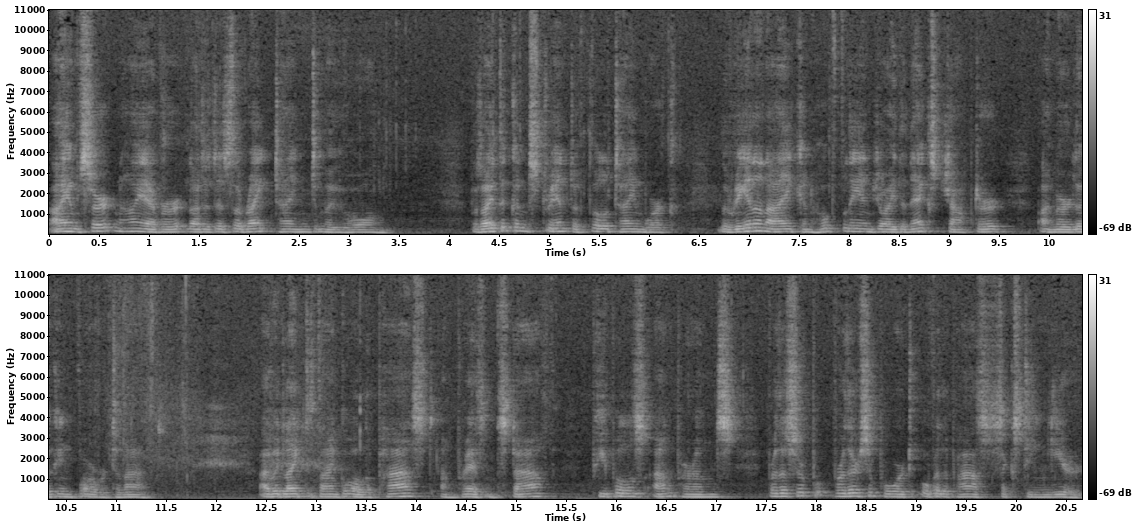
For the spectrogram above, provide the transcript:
I am certain, however, that it is the right time to move on. Without the constraint of full time work, Lorraine and I can hopefully enjoy the next chapter, and we're looking forward to that. I would like to thank all the past and present staff, pupils, and parents for, the, for their support over the past 16 years.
